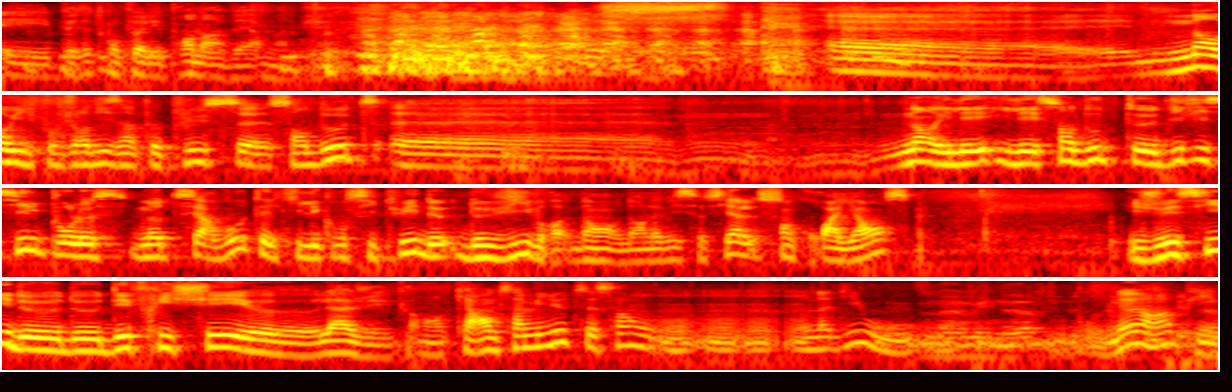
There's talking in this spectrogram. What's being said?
et peut-être qu'on peut aller prendre un verre maintenant. non, il faut que j'en dise un peu plus, sans doute non, il est, il est sans doute difficile pour le, notre cerveau tel qu'il est constitué de, vivre dans, la vie sociale sans croyance. Et je vais essayer de, défricher, euh, là j'ai en 45 minutes, c'est ça on, a dit ou? Même une heure. Une heure, hein, puis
